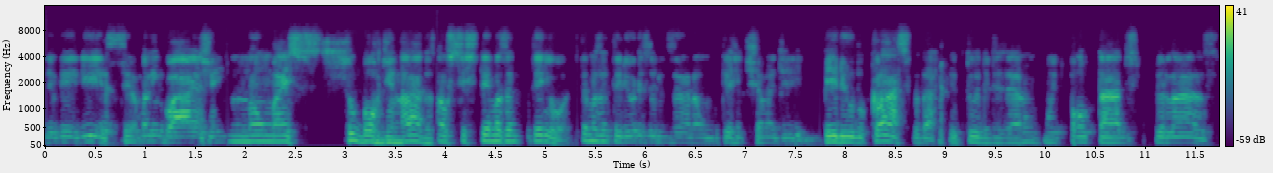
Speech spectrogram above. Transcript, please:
deveria ser uma linguagem não mais subordinada aos sistemas anteriores. Os sistemas anteriores eles eram o que a gente chama de período clássico da arquitetura, eles eram muito pautados pelas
